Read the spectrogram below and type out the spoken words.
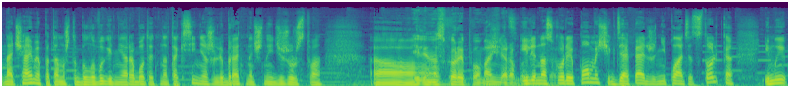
ночами, потому что было выгоднее работать на такси, нежели брать ночные дежурства. Или на скорой помощи работать, Или на скорой помощи, где, опять же, не платят столько, и мы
